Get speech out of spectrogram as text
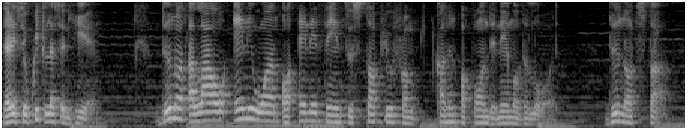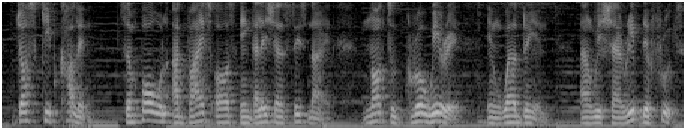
There is a quick lesson here. Do not allow anyone or anything to stop you from calling upon the name of the Lord. Do not stop. Just keep calling. St. Paul will advise us in Galatians 6 9 not to grow weary in well doing, and we shall reap the fruit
